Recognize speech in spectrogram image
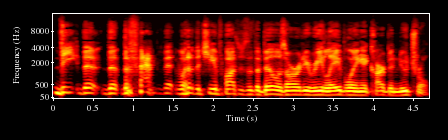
the, the the the fact that one of the chief authors of the bill is already relabeling it carbon neutral,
